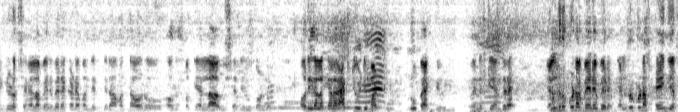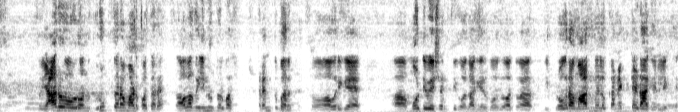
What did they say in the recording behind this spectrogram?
ಇಂಟ್ರೊಡಕ್ಷನ್ ಎಲ್ಲ ಬೇರೆ ಬೇರೆ ಕಡೆ ಬಂದಿರ್ತೀರಾ? ಮತ್ತು ಅವರು, ಅವ್ರ ಬಗ್ಗೆ ಎಲ್ಲ ವಿಷಯ ತಿಳ್ಕೊಂಡು ಅವರಿಗೆಲ್ಲ ಕೆಲವು ಆಕ್ಟಿವಿಟಿ ಮಾಡ್ತೀವಿ ಗ್ರೂಪ್ ಆಕ್ಟಿವಿಟಿ ಏನಕ್ಕೆ ಅಂದ್ರೆ ಎಲ್ಲರೂ ಕೂಡ ಬೇರೆ ಬೇರೆ ಎಲ್ಲರೂ ಕೂಡ ಸ್ಟ್ರೇಂಜರ್ಸ್ ಸೊ ಯಾರು ಅವರು ಒಂದು ಗ್ರೂಪ್ ತರ ಮಾಡ್ಕೋತಾರೆ ಸೊ ಅವಾಗ ಇನ್ನೂ ಸ್ವಲ್ಪ ಸ್ಟ್ರೆಂತ್ ಬರುತ್ತೆ. ಸೊ ಅವರಿಗೆ ಮೋಟಿವೇಶನ್ ಸಿಗೋದಾಗಿರ್ಬೋದು ಅಥವಾ ಈ ಪ್ರೋಗ್ರಾಮ್ ಆದಮೇಲೂ ಕನೆಕ್ಟೆಡ್ ಆಗಿರ್ಲಿಕ್ಕೆ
